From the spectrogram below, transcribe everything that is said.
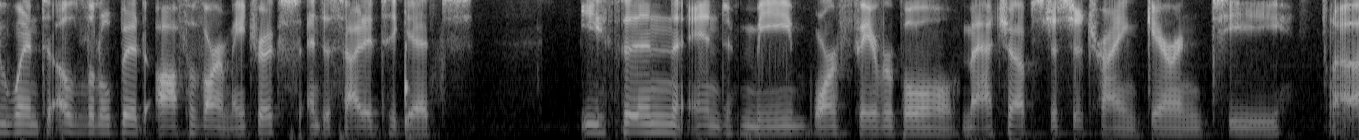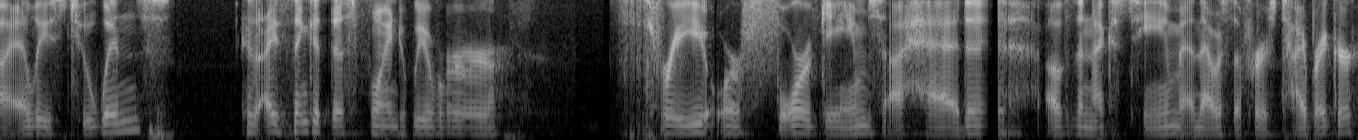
went a little bit off of our matrix and decided to get Ethan and me more favorable matchups just to try and guarantee uh, at least two wins. Because I think at this point we were three or four games ahead of the next team, and that was the first tiebreaker.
